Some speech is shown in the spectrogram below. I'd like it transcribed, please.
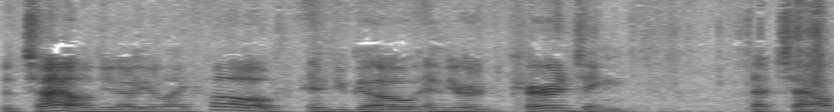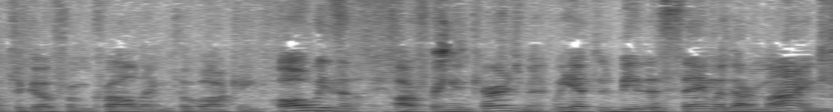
the child, you know, you're like, oh, and you go and you're encouraging that child to go from crawling to walking. Always offering encouragement. We have to be the same with our mind.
